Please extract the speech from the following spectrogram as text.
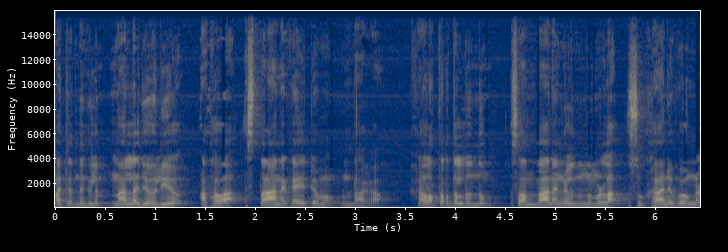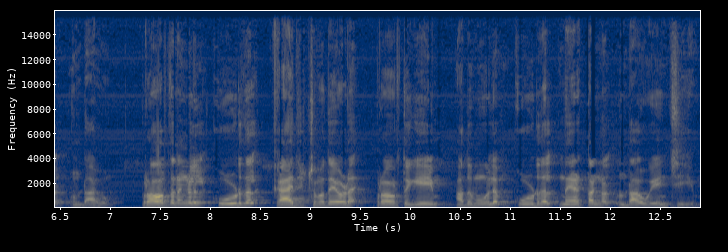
മറ്റെന്തെങ്കിലും നല്ല ജോലിയോ അഥവാ സ്ഥാനക്കയറ്റമോ ഉണ്ടാകാം. കളത്രത്തിൽ നിന്നും സന്താനങ്ങളിൽ നിന്നുമുള്ള സുഖാനുഭവങ്ങൾ ഉണ്ടാകും. പ്രവർത്തനങ്ങളിൽ കൂടുതൽ കാര്യക്ഷമതയോടെ പ്രവർത്തിക്കുകയും അതുമൂലം കൂടുതൽ നേട്ടങ്ങൾ ഉണ്ടാവുകയും ചെയ്യും.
